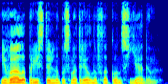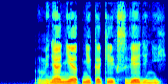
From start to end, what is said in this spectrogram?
Ивала пристально посмотрел на флакон с ядом. — У меня нет никаких сведений.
